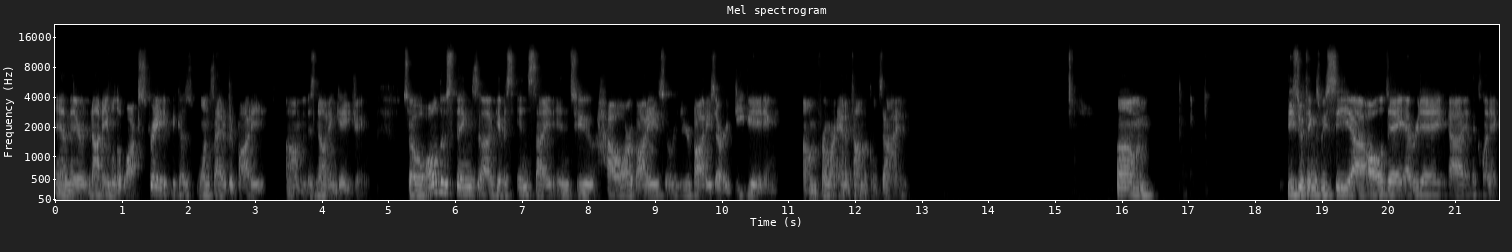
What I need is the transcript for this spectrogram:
and they're not able to walk straight because one side of their body um, is not engaging. So all those things uh, give us insight into how our bodies or your bodies are deviating um, from our anatomical design. Um, these are things we see uh, all day, every day uh, in the clinic.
